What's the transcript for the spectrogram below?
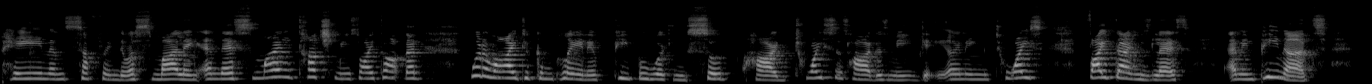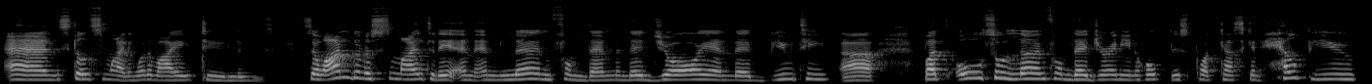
pain and suffering, they were smiling, and their smile touched me. So I thought that what am I to complain if people working so hard, twice as hard as me, earning twice, five times less, I mean, peanuts, and still smiling? What am I to lose? So I'm going to smile today and, and learn from them and their joy and their beauty, uh, but also learn from their journey and hope this podcast can help you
